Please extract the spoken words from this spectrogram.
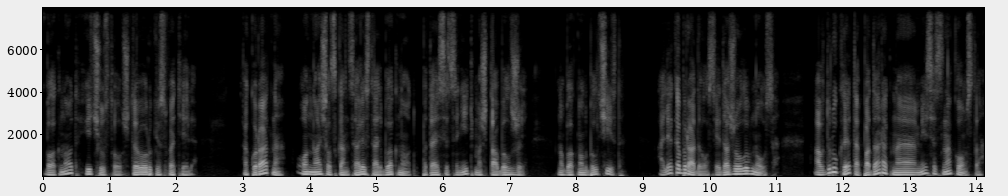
блокнот и чувствовал, что его руки вспотели. Аккуратно, он начал с конца листать блокнот, пытаясь оценить масштабы лжи. Но блокнот был чист. Олег обрадовался и даже улыбнулся. А вдруг это подарок на месяц знакомства,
